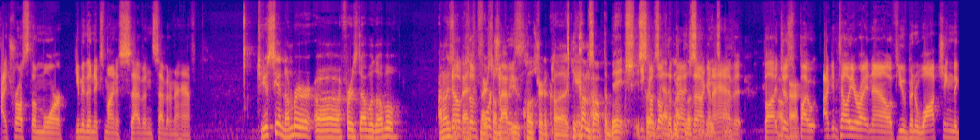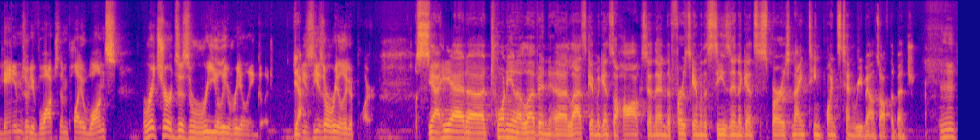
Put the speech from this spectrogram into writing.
I trust them more. Give me the Knicks minus seven, seven and a half. Do you see a number uh, for his double double? I know he's no, a bench player, so maybe closer to club. He comes time. off the bench. He so comes off the bench. They're not going to have it. But okay. just by, I can tell you right now, if you've been watching the games or you've watched them play once, Richards is really, really good. Yeah, he's he's a really good player. Yeah, he had uh, 20 and 11 uh, last game against the Hawks, and then the first game of the season against the Spurs, 19 points, 10 rebounds off the bench. Mm-hmm.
